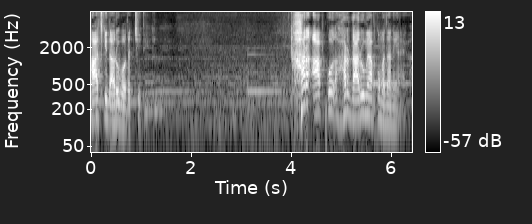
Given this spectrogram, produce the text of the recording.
आज की दारू बहुत अच्छी थी। हर आपको, हर दारू में आपको मज़ा नहीं आएगा।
